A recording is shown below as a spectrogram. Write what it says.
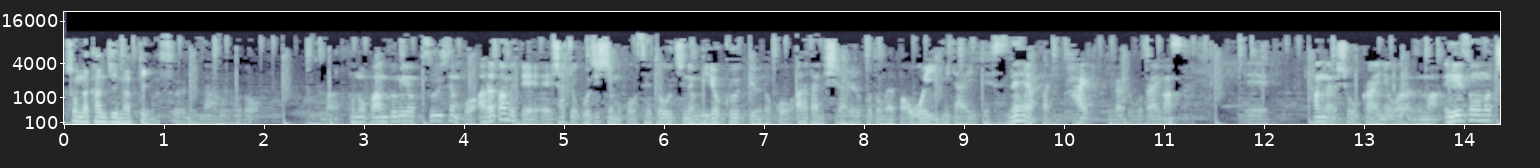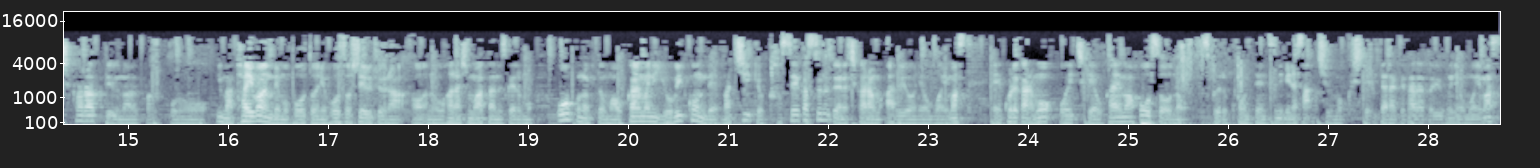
そんな感じになっています。なるほど。まあ、この番組を通じてもこう改めて社長ご自身もこう瀬戸内の魅力っていうのをこう新たに知られることがやっぱ多いみたいですね、やっぱり。はい、ありがとうございます。えー単なる紹介に終わらず、まあ、映像の力っていうのは、やっぱこの、今台湾でも冒頭に放送しているというようなあのお話もあったんですけども、多くの人をまあ岡山に呼び込んで、まあ、地域を活性化するというような力もあるように思います。えーこれからも OHK 岡山放送の作るコンテンツに皆さん注目していただけたらというふうに思います。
